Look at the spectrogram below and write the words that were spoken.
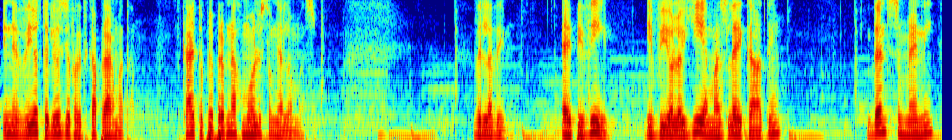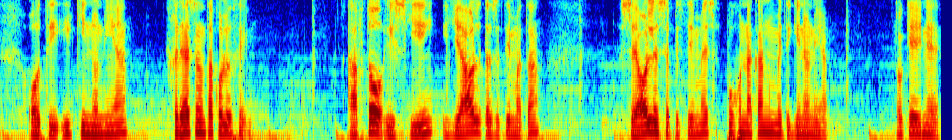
είναι δύο τελείως διαφορετικά πράγματα. Κάτι το οποίο πρέπει να έχουμε όλοι στο μυαλό μας. Δηλαδή, επειδή η βιολογία μας λέει κάτι, δεν σημαίνει ότι η κοινωνία χρειάζεται να τα ακολουθεί. Αυτό ισχύει για όλα τα ζητήματα σε όλες τις επιστήμες που έχουν να κάνουν με την κοινωνία. Οκ, είναι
